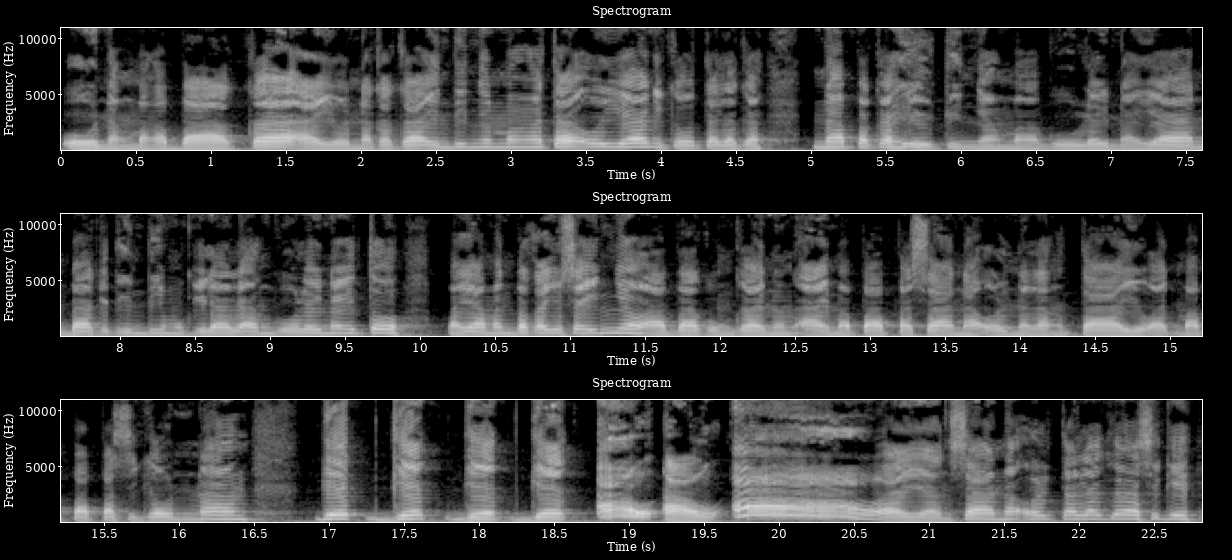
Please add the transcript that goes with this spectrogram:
o ng mga baka. Ayun, nakakain din ng mga tao yan. Ikaw talaga, napaka-healthy niyang mga gulay na yan. Bakit hindi mo kilala ang gulay na ito? Mayaman ba kayo sa inyo? Aba, kung ganun ay mapapasana all na lang tayo at mapapasigaw ng get, get, get, get, ow, ow, ow! Ayan, sana all talaga. Sige,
